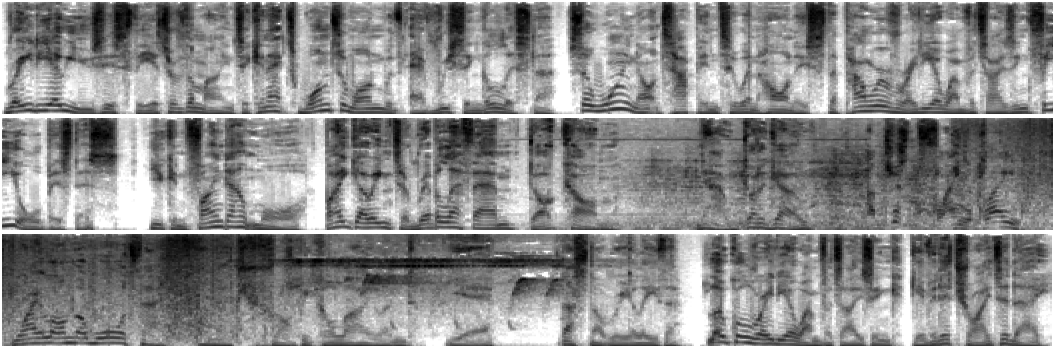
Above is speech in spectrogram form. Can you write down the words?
Radio uses theatre of the mind to connect one to one with every single listener. So why not tap into and harness the power of radio advertising for your business? You can find out more by going to ribblefm.com. Now, gotta go. I'm just flying a plane. While on the water on a tropical island. Yeah, that's not real either. Local radio advertising. Give it a try today.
